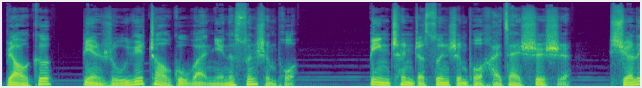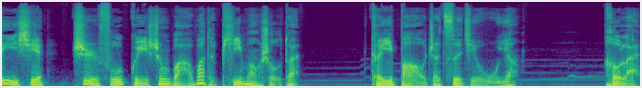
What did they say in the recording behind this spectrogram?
表哥便如约照顾晚年的孙神婆，并趁着孙神婆还在世时，学了一些制服鬼神娃娃的皮毛手段，可以保着自己无恙。后来，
